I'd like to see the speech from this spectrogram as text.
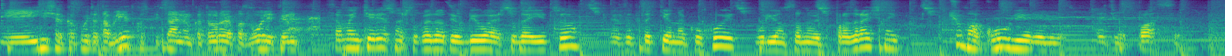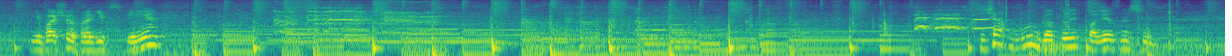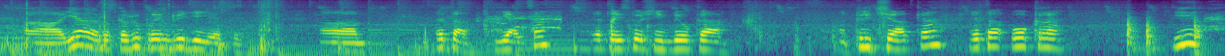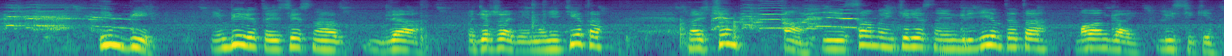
и ищут какую-то таблетку специальную, которая позволит им... Самое интересное, что когда ты вбиваешь сюда яйцо, этот оттенок уходит, бульон становится прозрачный. Чумаку верили, эти вот пассы. Небольшой прогиб в спине. Сейчас мы будем готовить полезный суп. А, Я расскажу про ингредиенты. А, Это яйца, это источник белка, клетчатка, это окра и имбирь. Имбирь это, естественно, для поддержания иммунитета. Значит, чем... А, и самый интересный ингредиент это малангай, листики.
